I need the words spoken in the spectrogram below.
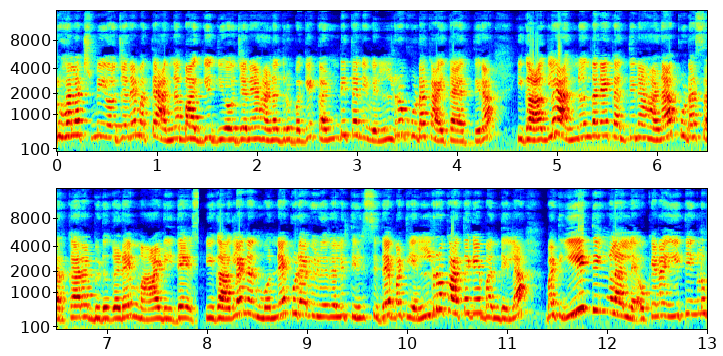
ಗೃಹಲಕ್ಷ್ಮಿ ಯೋಜನೆ ಮತ್ತೆ ಅನ್ನಭಾಗ್ಯದ ಯೋಜನೆ ಹಣದ್ರ ಬಗ್ಗೆ ಖಂಡಿತ ನೀವೆಲ್ಲರೂ ಕೂಡ ಕಾಯ್ತಾ ಇರ್ತೀರಾ? ಈಗಾಗಲೇ ಹನ್ನೊಂದನೇ ಕಂತಿನ ಹಣ ಕೂಡ ಸರ್ಕಾರ ಬಿಡುಗಡೆ ಮಾಡಿದೆ. ಈಗಾಗಲೇ ನಾನು ಮೊನ್ನೆ ಕೂಡ ವಿಡಿಯೋದಲ್ಲಿ ತಿಳಿಸಿದೆ ಬಟ್ ಎಲ್ಲರೂ ಖಾತೆಗೆ ಬಂದಿಲ್ಲ. ಬಟ್ ಈ ತಿಂಗಳಲ್ಲೇ ಓಕೆನಾ ಈ ತಿಂಗಳು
